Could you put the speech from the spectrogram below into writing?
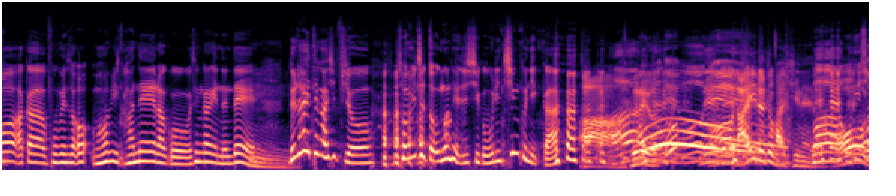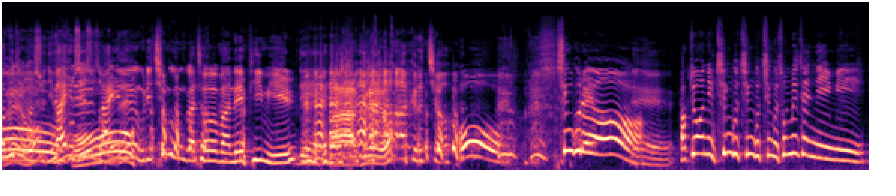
어 아까 보면서 어, 마음이 가네라고 생각했는데 음. 늘 화이팅 하십시오. 서민철 또 응원해 주시고 우린 친구니까. 아 그래요. 네. 어, 나이를 또 밝히네. 와, 우리 어, 서민재 그래요. 가수님이 나이는 아주 나이는 우리 친구분과 저만의 비밀. 네. 아 그래요? 아, 그렇죠. 오, 친구래요. 네. 박종원님 친구, 친구, 친구. 손민채님이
